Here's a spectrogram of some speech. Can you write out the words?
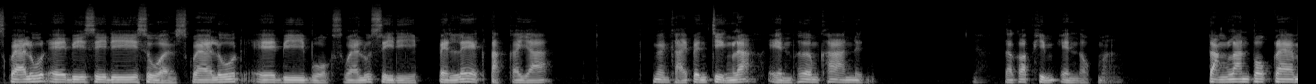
square root a b c d ส่วน square root a b บวก square root c d เป็นเลขตรรกะยะ เงื่อนไขเป็นจริงละ n เพิ่มค่า 1 แล้วก็พิมพ์ n ออกมา สั่งรันโปรแกรม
